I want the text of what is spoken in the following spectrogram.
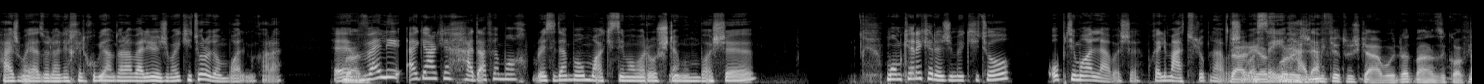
حجم عضلانی خیلی خوبی هم دارن ولی رژیم های keto رو دنبال می‌کنن. بله. ولی اگر که هدف ما رسیدن به اون ماکسیموم رشدمون باشه ممکنه که رژیم کیتو اپتیمال نباشه. خیلی مطلوب نباشه واسه این هدف. که توش کربوهیدرات به کافی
